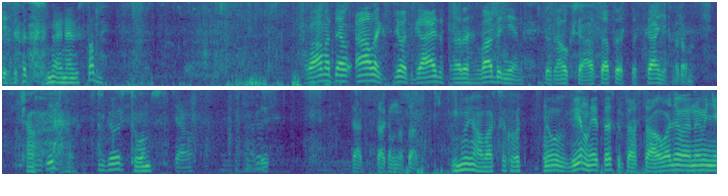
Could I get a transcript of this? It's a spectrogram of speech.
nē, nē, viss labi. Rāma tev Aleks ļoti gaida ar vadiņiem. Tur augšā saprast pa skaņu. Ram. Čau. Igors. Toms. Čau. Viss. Tā, sākam no sākuma. Nu jā, var sakot, Nu, viena lieta tas, ka tā savvaļa, vai ne, viņi,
